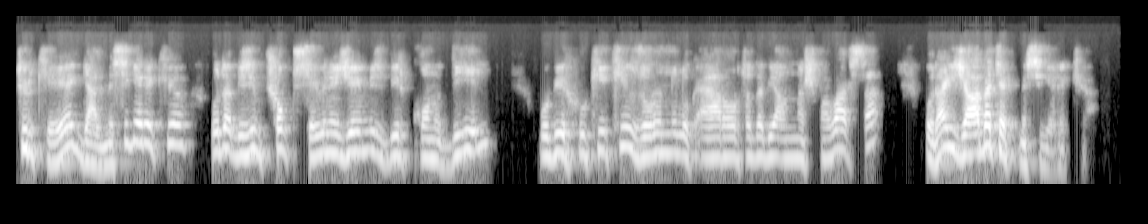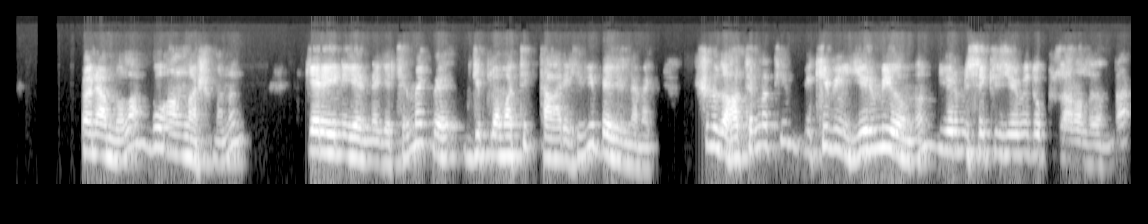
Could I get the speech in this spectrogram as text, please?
Türkiye'ye gelmesi gerekiyor. Bu da bizim çok sevineceğimiz bir konu değil. Bu bir hukuki zorunluluk. Eğer ortada bir anlaşma varsa buna icabet etmesi gerekiyor. Önemli olan bu anlaşmanın gereğini yerine getirmek ve diplomatik tarihini belirlemek. Şunu da hatırlatayım. 2020 yılının 28-29 aralığında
